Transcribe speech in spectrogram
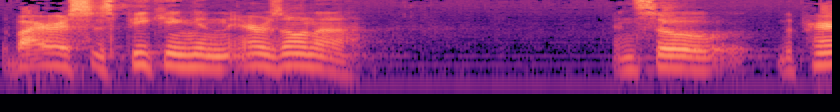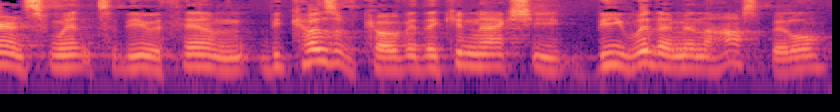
the virus is peaking in Arizona. And so the parents went to be with him. Because of COVID, they couldn't actually be with him in the hospital.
